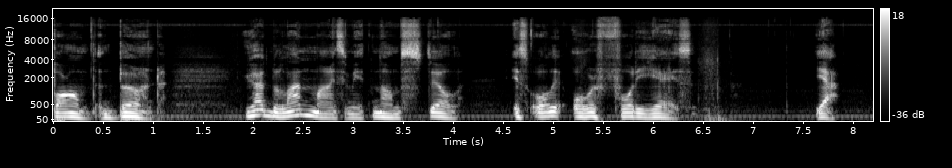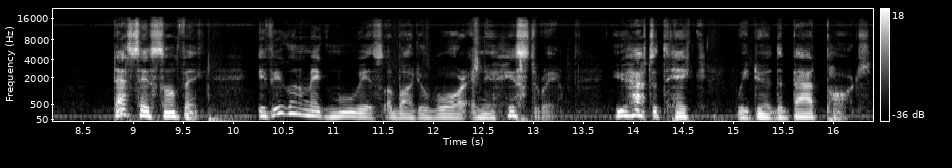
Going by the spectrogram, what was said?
bombed, and burned. You had the landmines in Vietnam still. It's only over 40 years. Yeah, that says something if you're going to make movies about your war and your history, you have to take we do the bad parts.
